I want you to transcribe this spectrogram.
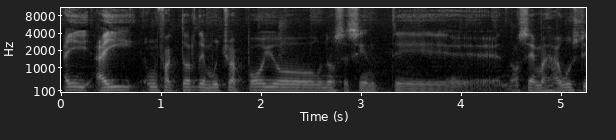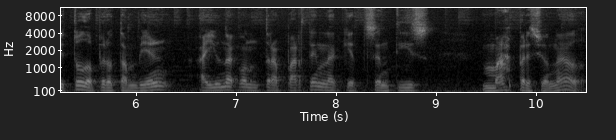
hay, hay un factor de mucho apoyo, uno se siente, no sé, más a gusto y todo, pero también hay una contraparte en la que te sentís más presionado.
